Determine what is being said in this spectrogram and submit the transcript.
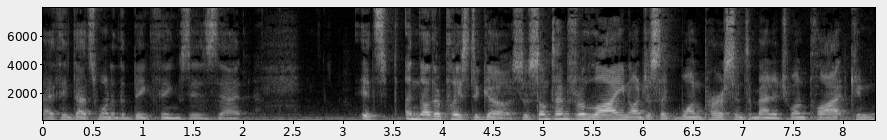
I think that's one of the big things is that it's another place to go. So sometimes relying on just like one person to manage one plot can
